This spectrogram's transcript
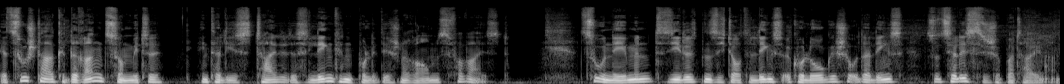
Der zu starke Drang zur Mitte hinterließ Teile des linken politischen Raums verwaist. Zunehmend siedelten sich dort linksökologische oder linkssozialistische Parteien an.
